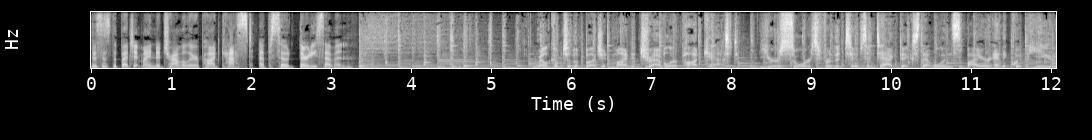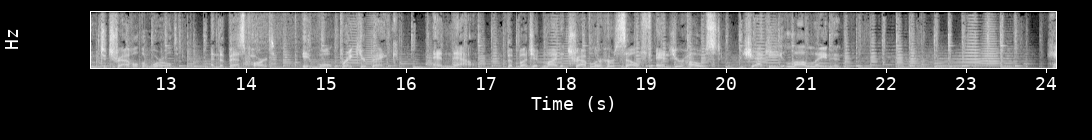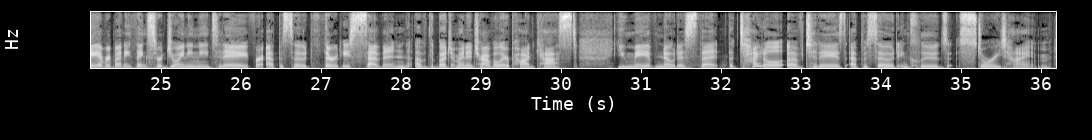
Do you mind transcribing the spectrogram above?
This is the Budget Minded Traveler podcast, episode 37. Welcome to the Budget Minded Traveler Podcast, your source for the tips and tactics that will inspire and equip you to travel the world. And the best part, it won't break your bank. And now, the Budget Minded Traveler herself and your host, Jackie La Lanen. Hey, everybody. Thanks for joining me today for episode 37 of the Budget Minded Traveler podcast. You may have noticed that the title of today's episode includes story time.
